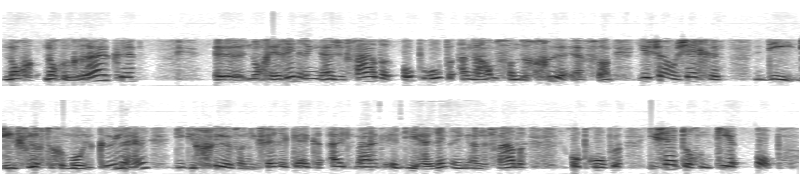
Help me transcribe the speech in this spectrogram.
nog, nog ruiken, uh, nog herinnering naar zijn vader oproepen aan de hand van de geur ervan. Je zou zeggen, die, die vluchtige moleculen, hè, die die geur van die verrekijker uitmaken en die herinnering aan zijn vader oproepen, die zijn toch een keer op.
